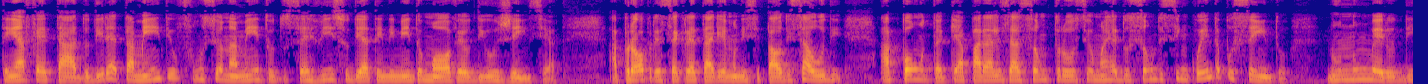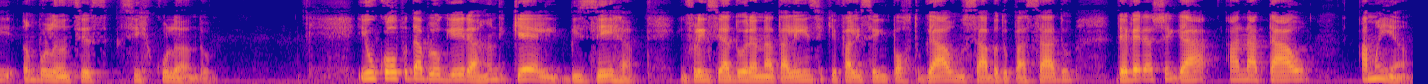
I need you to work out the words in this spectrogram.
tem afetado diretamente o funcionamento do serviço de atendimento móvel de urgência. A própria Secretaria Municipal de Saúde aponta que a paralisação trouxe uma redução de 50% no número de ambulâncias circulando. E o corpo da blogueira Randy Kelly Bezerra, influenciadora natalense que faleceu em Portugal no sábado passado, deverá chegar a Natal amanhã.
